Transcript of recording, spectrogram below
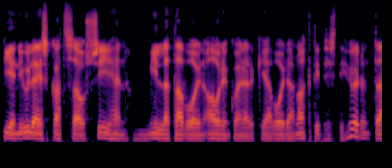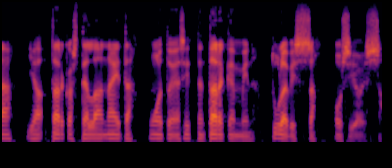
pieni yleiskatsaus siihen, millä tavoin aurinkoenergiaa voidaan aktiivisesti hyödyntää ja tarkastellaan näitä muotoja sitten tarkemmin tulevissa osioissa.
